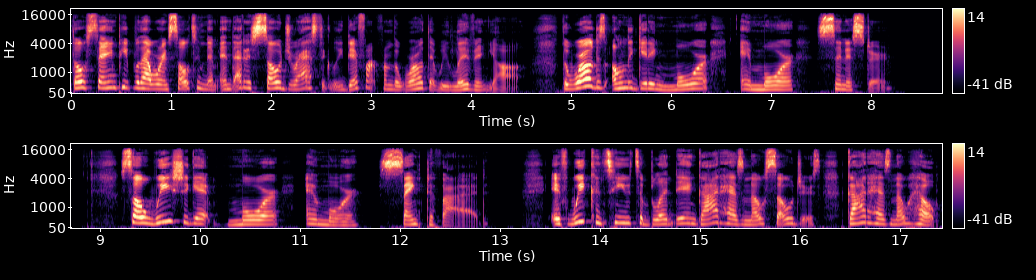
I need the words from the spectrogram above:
Those same people that were insulting them. And that is so drastically different from the world that we live in, y'all. The world is only getting more and more sinister. So we should get more and more sanctified. If we continue to blend in, God has no soldiers. God has no help.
